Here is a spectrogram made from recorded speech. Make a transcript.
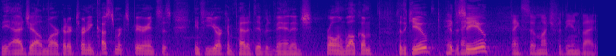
The Agile Marketer, turning customer experiences into your competitive advantage. Roland, welcome to theCUBE, hey, good to see you. Thanks so much for the invite.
